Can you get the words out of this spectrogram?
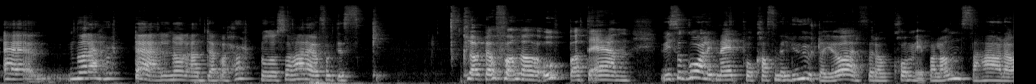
Eh, når jeg hørte, eller når jeg har hørt noe, så har jeg jo faktisk klart å fange opp at det er en Vi skal gå litt mer på hva som er lurt å gjøre for å komme i balanse her, da.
